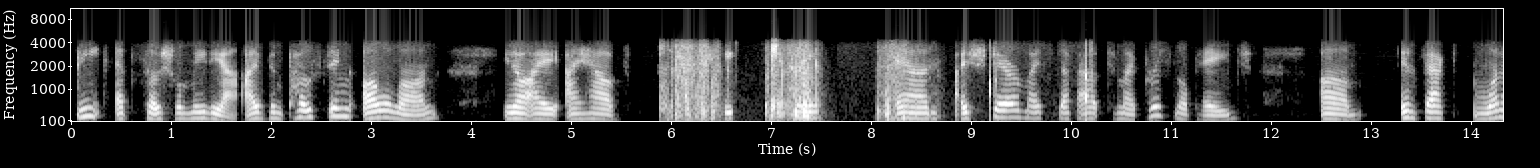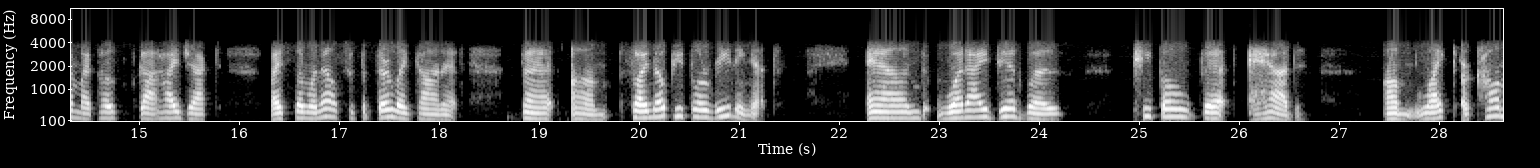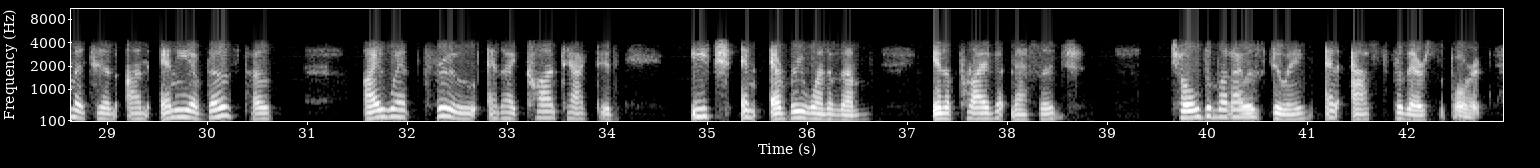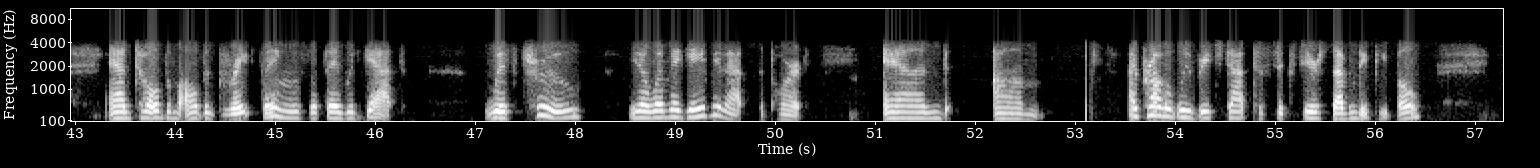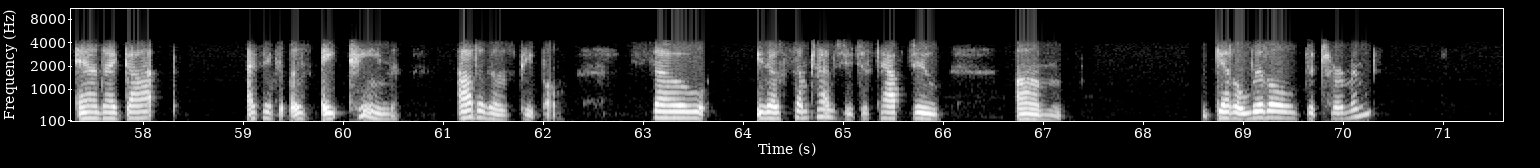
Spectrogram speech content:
beat at social media. I've been posting all along. You know, I I have a page group, and I share my stuff out to my personal page. Um, in fact, one of my posts got hijacked by someone else who put their link on it. But um, so I know people are reading it. And what I did was people that had um, liked or commented on any of those posts, I went through and I contacted each and every one of them in a private message, told them what I was doing, and asked for their support, and told them all the great things that they would get with True, you know, when they gave me that support. And um, I probably reached out to 60 or 70 people and I got, I think it was 18 out of those people. So, you know, sometimes you just have to um, get a little determined.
